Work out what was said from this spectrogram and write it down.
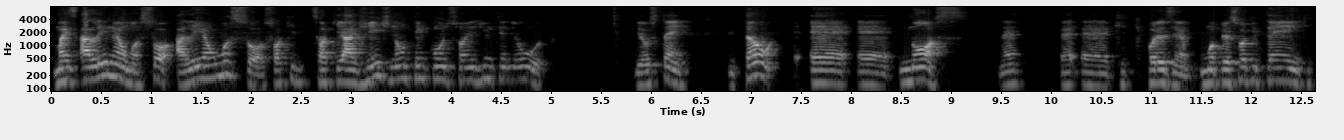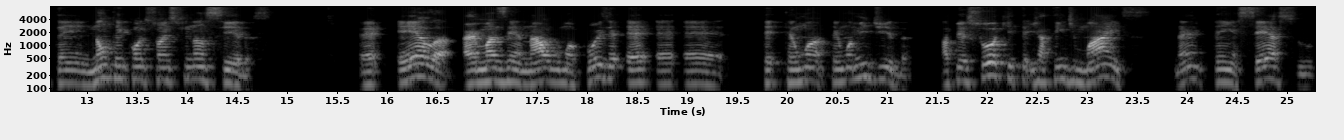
Mas a lei não é uma só? A lei é uma só, só que, só que a gente não tem condições de entender o outro. Deus tem. Então, é, é nós, né? É, é, que, que, por exemplo, uma pessoa que tem, que tem, não tem condições financeiras, é, ela armazenar alguma coisa é, é, é tem, tem, uma, tem uma medida. A pessoa que te, já tem demais, né, tem excesso,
